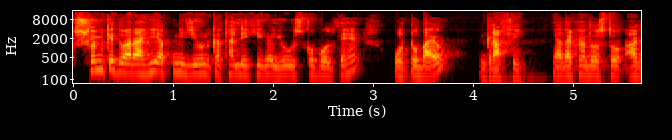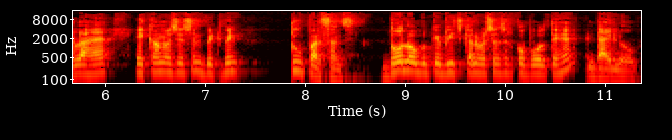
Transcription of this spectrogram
स्वयं के द्वारा ही अपनी जीवन कथा लिखी गई हो, उसको बोलते हैं ऑटोबायोग्राफी याद रखना दोस्तों, अगला है a conversation between two persons दो लोगों के बीच कन्वर्सेशन को बोलते हैं डायलॉग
